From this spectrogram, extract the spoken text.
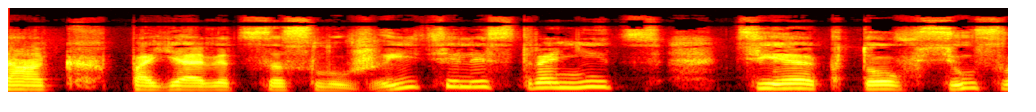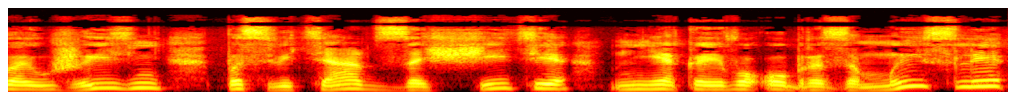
Так появятся служители страниц, те, кто всю свою жизнь посвятят защите некоего образа мысли,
